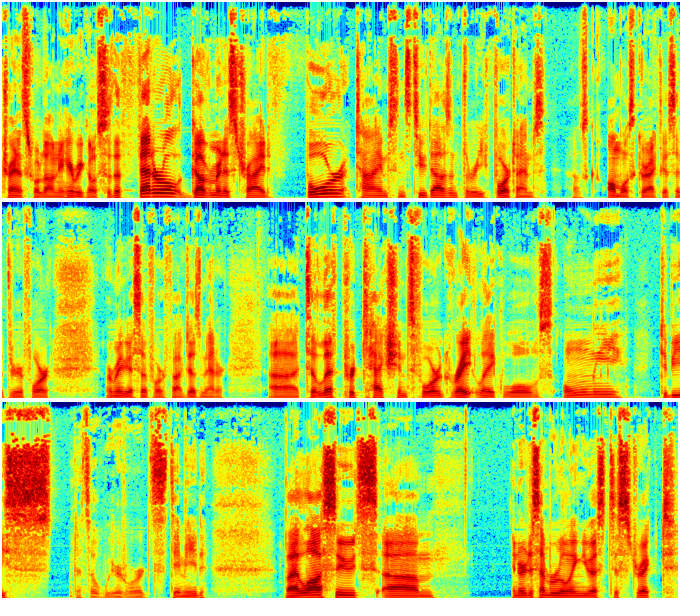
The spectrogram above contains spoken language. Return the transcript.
trying to scroll down here. Here we go. So the federal government has tried four times since 2003. Four times. I was almost correct. I said three or four, or maybe I said four or five. Doesn't matter. Uh, to lift protections for Great Lake wolves, only to be that's a weird word stymied by lawsuits. Um, in her December ruling, U.S. District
